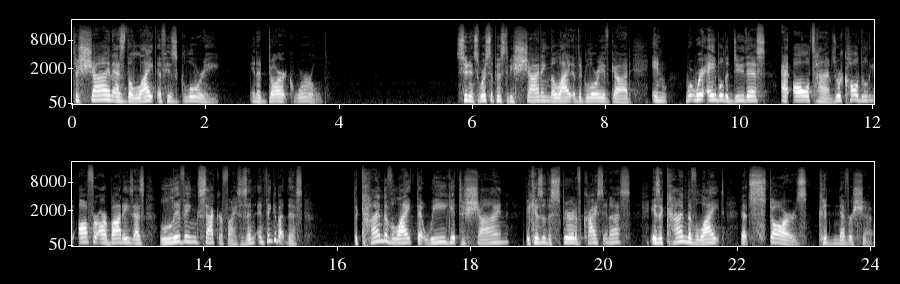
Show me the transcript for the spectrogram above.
to shine as the light of His glory in a dark world. Students, we're supposed to be shining the light of the glory of God, and we're able to do this at all times. We're called to offer our bodies as living sacrifices. And, and think about this the kind of light that we get to shine because of the Spirit of Christ in us is a kind of light that stars could never show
